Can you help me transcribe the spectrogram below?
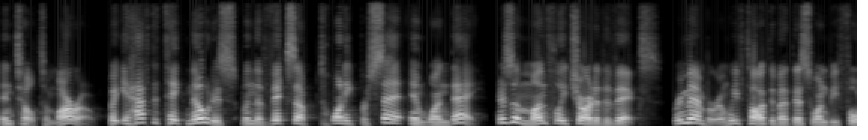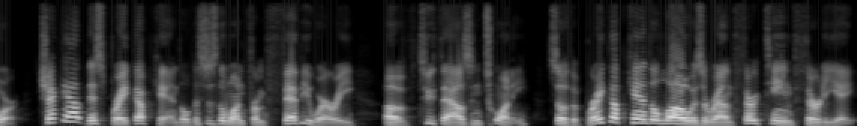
until tomorrow. But you have to take notice when the VIX up 20% in one day. Here's a monthly chart of the VIX. Remember, and we've talked about this one before. Check out this breakup candle. This is the one from February of 2020. So the breakup candle low is around 1338.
